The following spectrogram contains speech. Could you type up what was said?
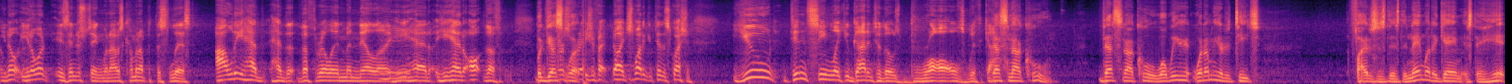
You know, you know what is interesting? When I was coming up with this list, Ali had had the, the Thrilla in Manila. Mm -hmm. He Mm-hmm. had he had all the. But the guess what? No, I just want to get to this question. You didn't seem like you got into those brawls with guys. That's not cool. That's not cool. What we what I'm here to teach fighters is this: the name of the game is to hit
